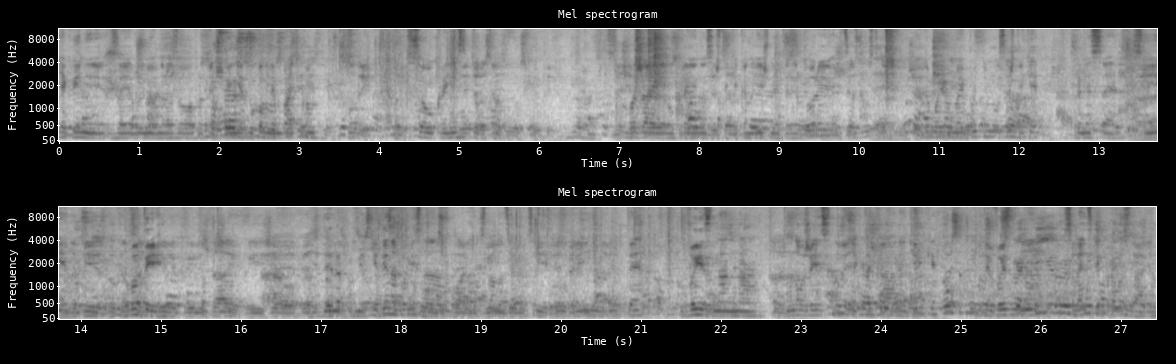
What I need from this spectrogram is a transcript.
як він і заявив неодноразово про те, що він є духовним батьком українства. Тобто вважає Україну все ж таки канонічною територією. І ця зустріч, я думаю, в майбутньому все ж таки принесе свої плоди. Єдина помісна православна церква в Україні буде визнана. Тобто вона вже існує як така, але тільки буде визнана Вселенським православ'ям.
